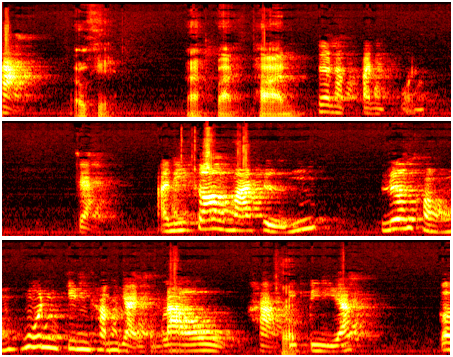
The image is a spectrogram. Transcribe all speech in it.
ค่ะ โอเค อะไปผ่านเพื่อรับปันผลจ้ะอันนี้ก็มาถึงเรื่องของหุ้นกินคำใหญ่ของเราค่ะครับพี่เปียก ก็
